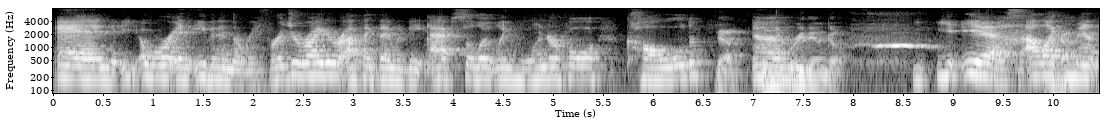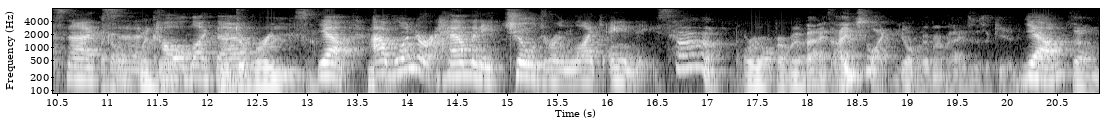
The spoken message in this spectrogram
and or in, even in the refrigerator. I think they would be absolutely wonderful cold. Yeah. Um, you breathe in and go Y- yes, I like, Like a- mint snacks like uh, winter cold like that. winter breeze. Yeah, I wonder how many children like Andes. Ah, or York peppermint patties. I used to like York peppermint patties as a kid. Yeah, So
